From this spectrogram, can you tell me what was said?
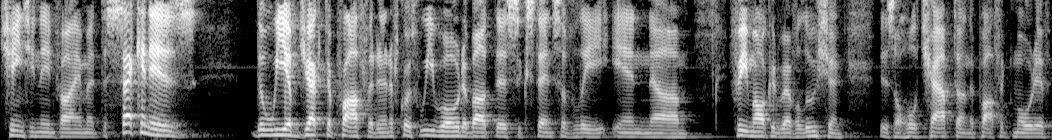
changing the environment. The second is that we object to profit, and of course we wrote about this extensively in um, Free Market Revolution. There's a whole chapter on the profit motive.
